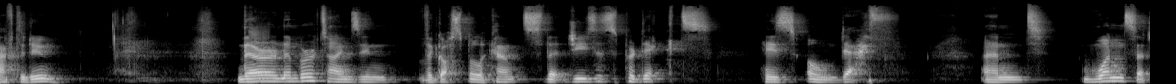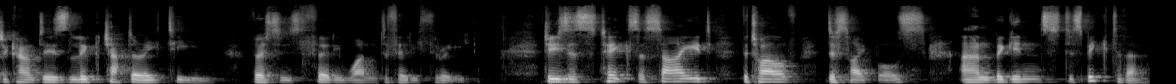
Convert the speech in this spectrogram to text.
Afternoon. There are a number of times in the gospel accounts that Jesus predicts his own death. And one such account is Luke chapter 18, verses 31 to 33. Jesus takes aside the 12 disciples and begins to speak to them.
